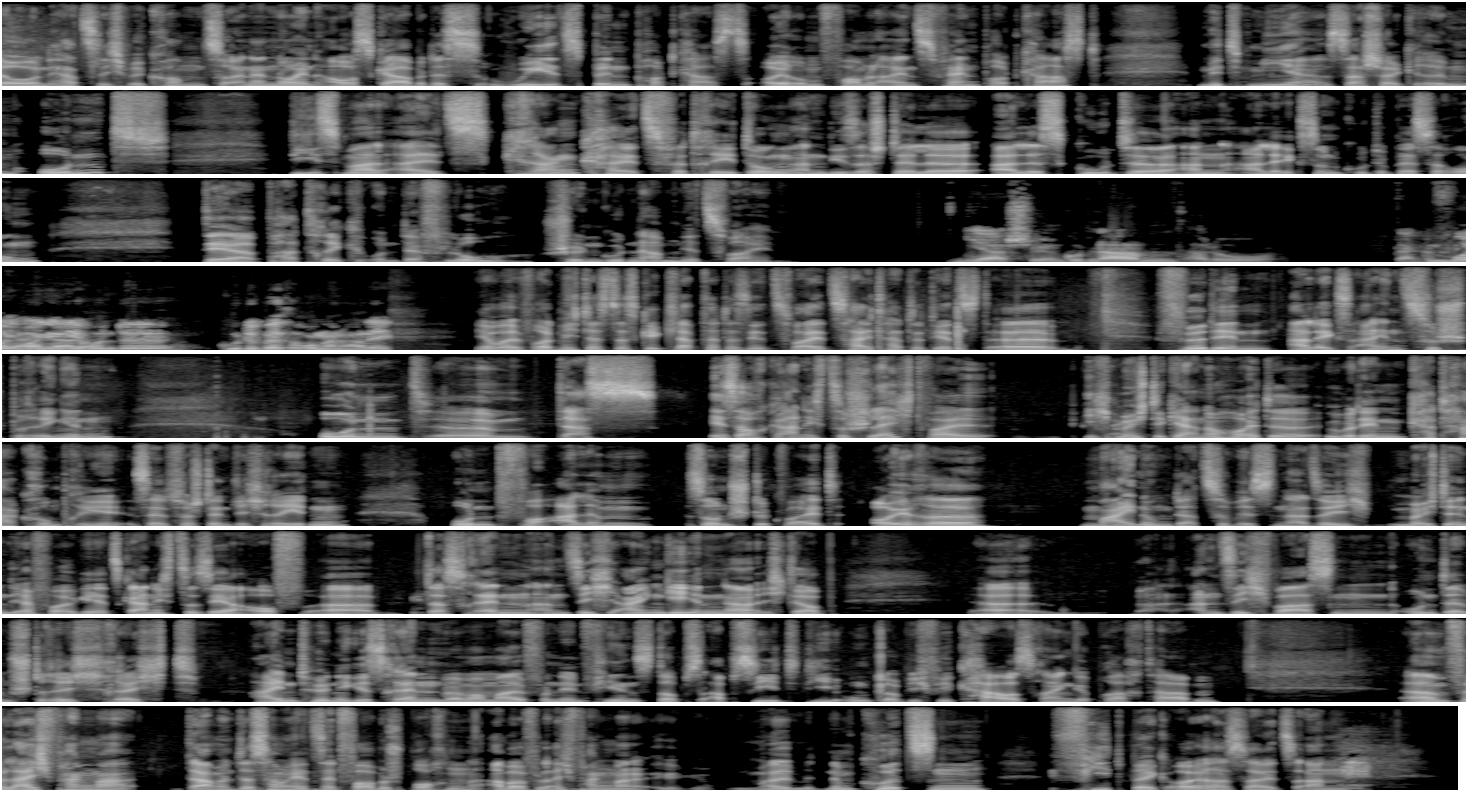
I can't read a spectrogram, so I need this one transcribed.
Hallo und herzlich willkommen zu einer neuen Ausgabe des Wheelspin Podcasts, eurem Formel 1 Fan Podcast. Mit mir, Sascha Grimm, und diesmal als Krankheitsvertretung an dieser Stelle alles Gute an Alex und gute Besserung. Der Patrick und der Flo. Schönen guten Abend, ihr zwei. Ja, schönen guten Abend. Hallo. Danke für moin, die Moin in die Runde. Gute Besserung an Alex. Jawohl, freut mich, dass das geklappt hat, dass ihr zwei Zeit hattet, jetzt äh, für den Alex einzuspringen. Und ähm, das ist auch gar nicht so schlecht, weil ich möchte gerne heute über den Katar Grand Prix selbstverständlich reden und vor allem so ein Stück weit eure Meinung dazu wissen. Also ich möchte in der Folge jetzt gar nicht so sehr auf äh, das Rennen an sich eingehen. Ne? Ich glaube, äh, an sich war es ein unterm Strich recht eintöniges Rennen, wenn man mal von den vielen Stops absieht, die unglaublich viel Chaos reingebracht haben. Ähm, vielleicht fangen wir damit, das haben wir jetzt nicht vorbesprochen, aber vielleicht fangen wir äh, mal mit einem kurzen Feedback eurerseits an.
